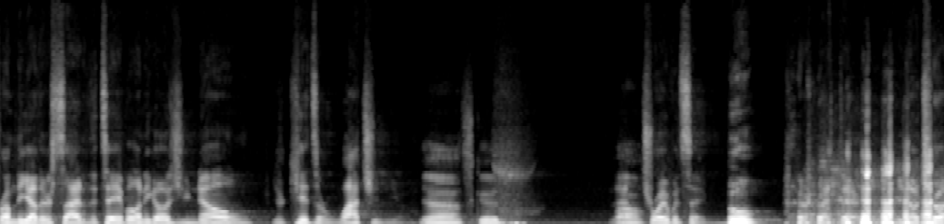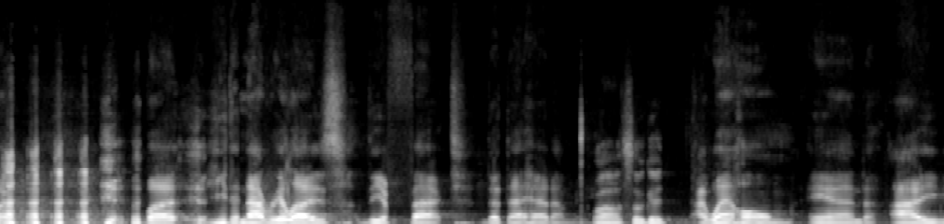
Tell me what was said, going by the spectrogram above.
from the other side of the table and he goes, You know, your kids are watching you. Yeah, that's good. That Wow. Troy would say, boom, right there. you know Troy. but he did not realize the effect that that had on me. Wow, so good. I went home and I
